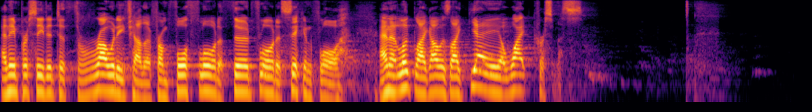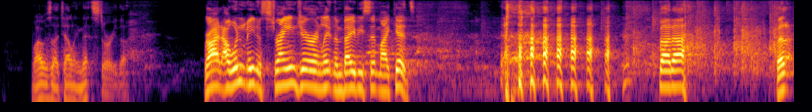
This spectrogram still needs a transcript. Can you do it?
and then proceeded to throw at each other from fourth floor to third floor to second floor. And it looked like I was like, yay, a white Christmas. Why was I telling that story though? Right, I wouldn't meet a stranger and let them babysit my kids. but, uh, but,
